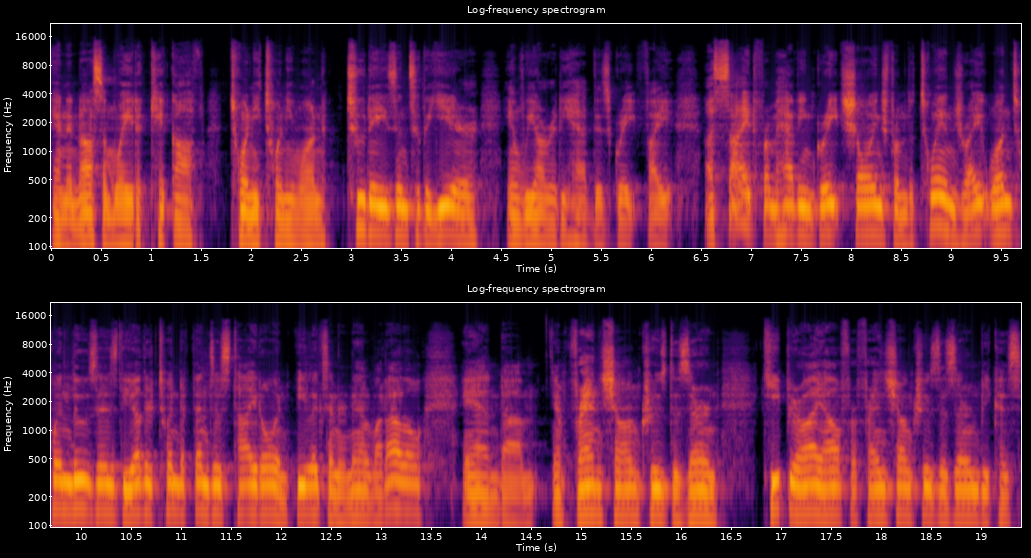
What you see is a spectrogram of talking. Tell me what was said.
and an awesome way to kick off 2021, two days into the year, and we already had this great fight. Aside from having great showings from the twins, right? One twin loses, the other twin defends his title, and Felix and Rene Alvarado, and um, and Franchon Crews-Dezurn. Keep your eye out for Franchon Crews-Dezurn because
